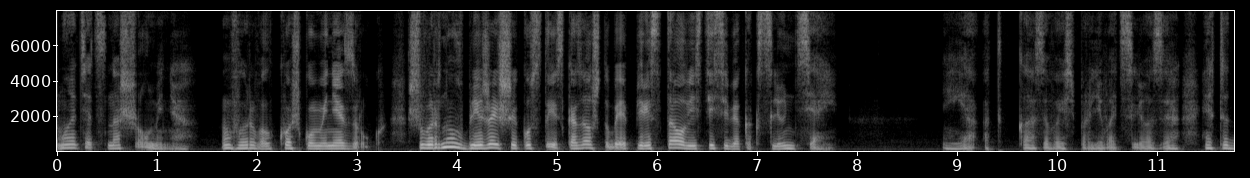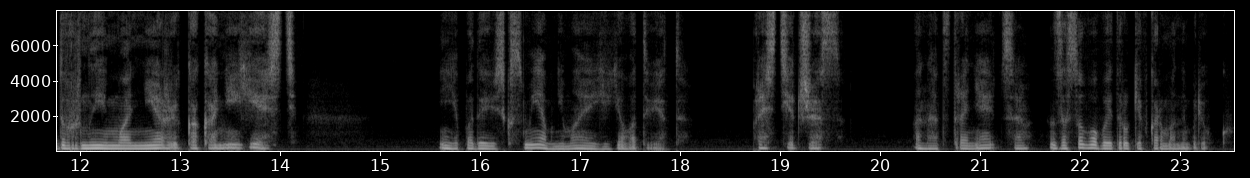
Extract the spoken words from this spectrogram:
Мой отец нашел меня, вырвал кошку у меня из рук, швырнул в ближайшие кусты и сказал, чтобы я перестал вести себя как слюнтяй. Я отказываюсь проливать слезы. Это дурные манеры, как они есть. Я подаюсь к СМИ, обнимая ее в ответ. «Прости, Джесс. Она отстраняется, засовывает руки в карманы брюк.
